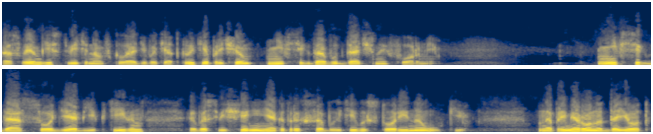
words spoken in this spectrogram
о своем действительном вкладе в эти открытия, причем не всегда в удачной форме. Не всегда Содди объективен в освещении некоторых событий в истории науки. Например, он отдает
